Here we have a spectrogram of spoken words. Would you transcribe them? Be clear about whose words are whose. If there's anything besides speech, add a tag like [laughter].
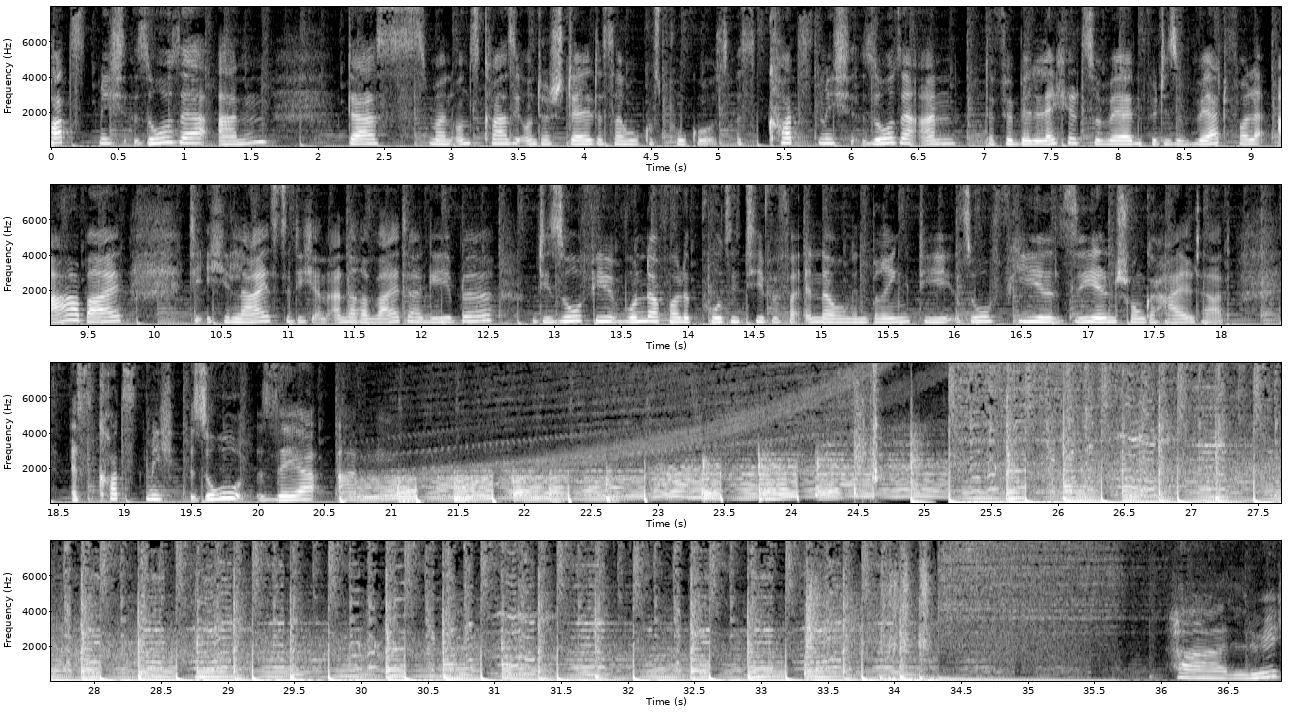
Speaker 1: kotzt mich so sehr an, dass man uns quasi unterstellt, das sei Hokuspokus. Es kotzt mich so sehr an, dafür belächelt zu werden, für diese wertvolle Arbeit, die ich leiste, die ich an andere weitergebe und die so viel wundervolle positive Veränderungen bringt, die so viel Seelen schon geheilt hat. Es kotzt mich so sehr an.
